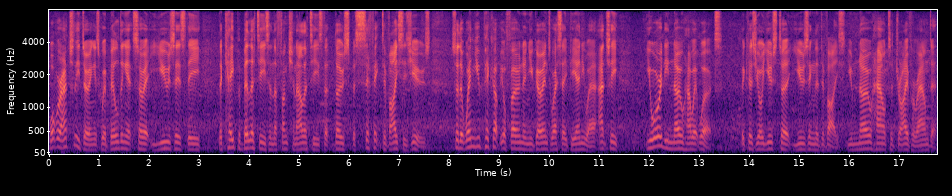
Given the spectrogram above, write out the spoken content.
What we're actually doing is we're building it so it uses the, the capabilities and the functionalities that those specific devices use, so that when you pick up your phone and you go into SAP Anywhere, actually, you already know how it works because you're used to using the device. You know how to drive around it.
